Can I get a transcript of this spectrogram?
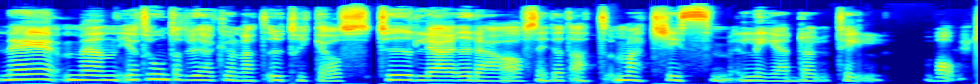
Nej, men jag tror inte att vi har kunnat uttrycka oss tydligare i det här avsnittet att machism leder till våld.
